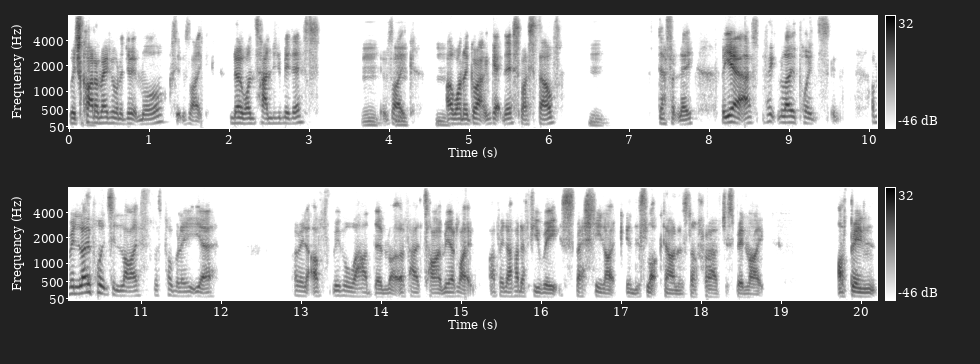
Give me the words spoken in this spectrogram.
which kind of made me want to do it more because it was like, no one's handed me this. Mm, It was mm, like, mm. I want to go out and get this myself. Definitely. But yeah, I think low points. I mean, low points in life was probably yeah. I mean, I've we've all had them. Like I've had time. We had like I mean, I've had a few weeks, especially like in this lockdown and stuff, where I've just been like, I've been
